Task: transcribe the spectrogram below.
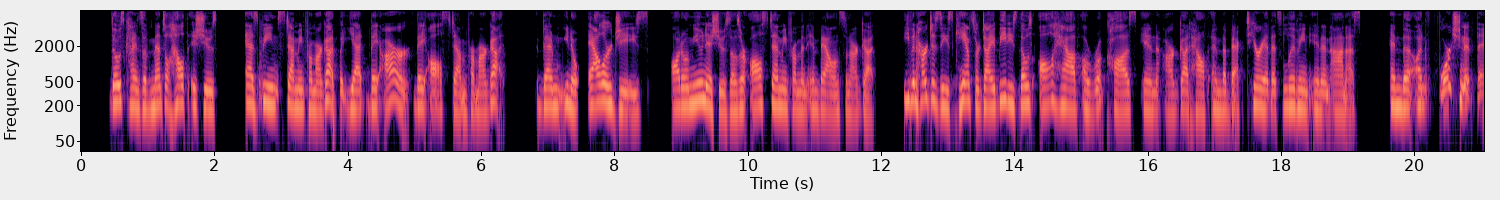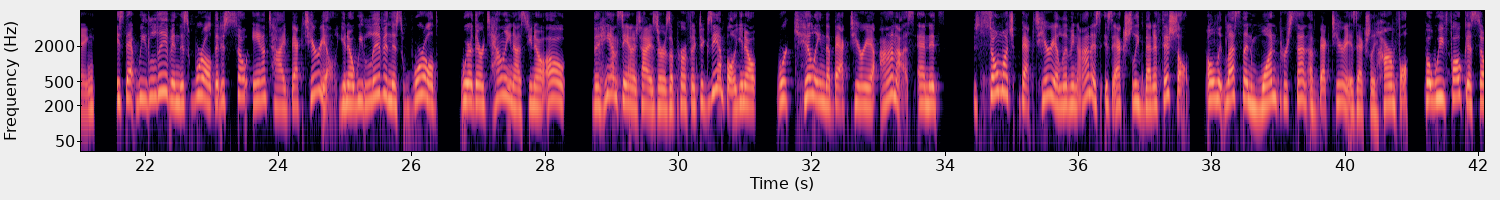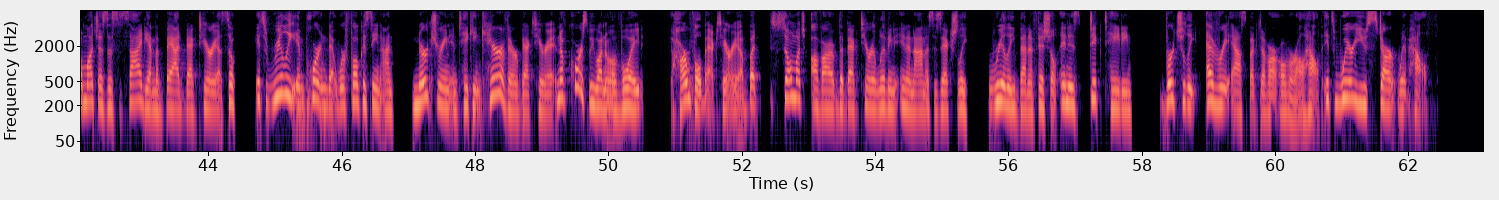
those kinds of mental health issues as being stemming from our gut, but yet they are, they all stem from our gut. Then, you know, allergies, autoimmune issues, those are all stemming from an imbalance in our gut. Even heart disease, cancer, diabetes, those all have a root cause in our gut health and the bacteria that's living in and on us. And the unfortunate thing is that we live in this world that is so antibacterial. You know, we live in this world where they're telling us, you know, oh, the hand sanitizer is a perfect example. You know, we're killing the bacteria on us. And it's so much bacteria living on us is actually beneficial. Only less than 1% of bacteria is actually harmful. But we focus so much as a society on the bad bacteria. So it's really important that we're focusing on nurturing and taking care of our bacteria. And of course, we want to avoid harmful bacteria, but so much of our the bacteria living in and on us is actually really beneficial and is dictating virtually every aspect of our overall health. It's where you start with health.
